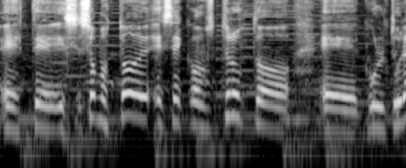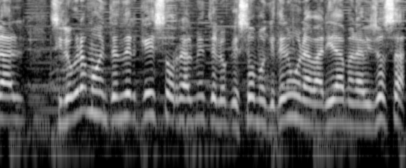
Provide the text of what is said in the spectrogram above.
Este, somos todo ese constructo eh, cultural. Si logramos entender que eso realmente es lo que somos, que tenemos una variedad maravillosa,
